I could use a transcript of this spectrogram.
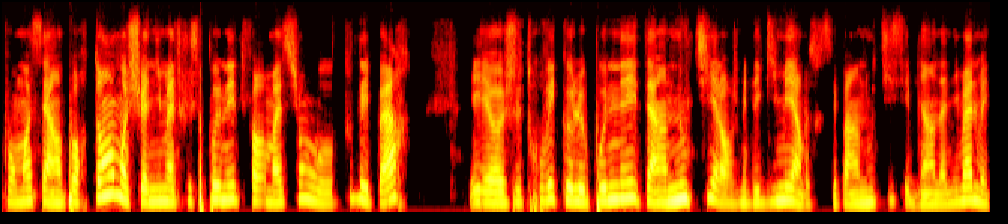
pour moi, c'est important. Moi, je suis animatrice poney de formation au tout départ. Et je trouvais que le poney était un outil, alors je mets des guillemets, hein, parce que ce n'est pas un outil, c'est bien un animal, mais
